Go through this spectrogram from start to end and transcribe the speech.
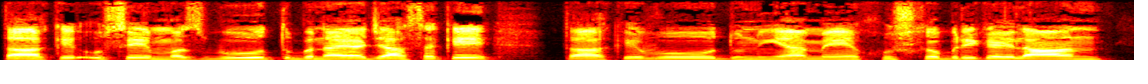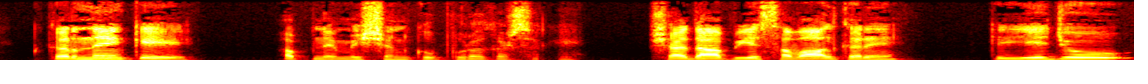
تاکہ اسے مضبوط بنایا جا سکے، تاکہ وہ دنیا میں خوشخبری کا اعلان کرنے کے اپنے مشن کو پورا کر سکے۔ شاید آپ یہ سوال کریں کہ یہ جو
